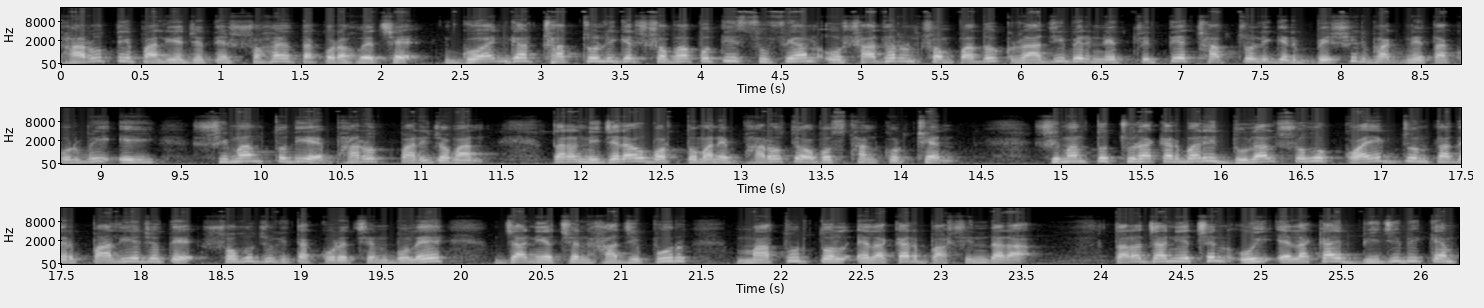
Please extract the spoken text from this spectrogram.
ভারতে পালিয়ে যেতে সহায়তা করা হয়েছে। গোয়াইনঘাট ছাত্রলীগের সভাপতি সুফিয়ান ও সাধারণ সম্পাদক রাজীবের নেতৃত্বে ছাত্রলীগের বেশিরভাগ নেতাকর্মী এই সীমান্ত দিয়ে ভারত পাড়ি জমান। তারা নিজেরাও বর্তমানে ভারতে অবস্থান করছেন। সীমান্ত চুরাকারবারি দুলাল সহ কয়েকজন তাদের পালিয়ে যেতে সহযোগিতা করেছেন বলে জানিয়েছেন হাজিপুর মাতুরতল এলাকার বাসিন্দারা। তারা জানিয়েছেন, ওই এলাকায় বিজিবি ক্যাম্প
